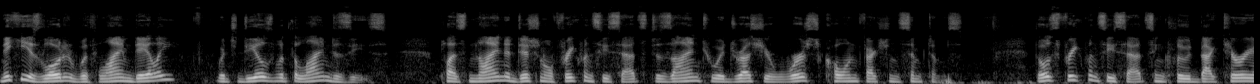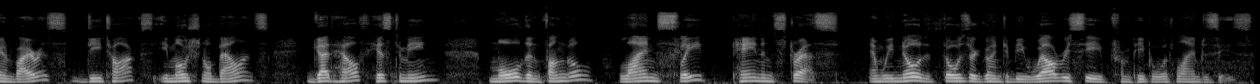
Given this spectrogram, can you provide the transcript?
Nikki is loaded with Lyme Daily, which deals with the Lyme disease, plus nine additional frequency sets designed to address your worst co-infection symptoms. Those frequency sets include bacteria and virus, detox, emotional balance, gut health, histamine, mold and fungal, Lyme sleep, pain and stress. And we know that those are going to be well received from people with Lyme disease.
